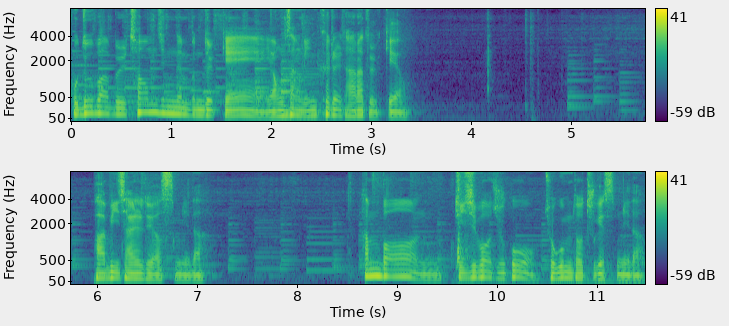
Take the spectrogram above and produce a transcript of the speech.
고두밥을 처음 짓는 분들께 영상 링크를 달아둘게요. 밥이 잘 되었습니다. 한번 뒤집어주고 조금 더 두겠습니다.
